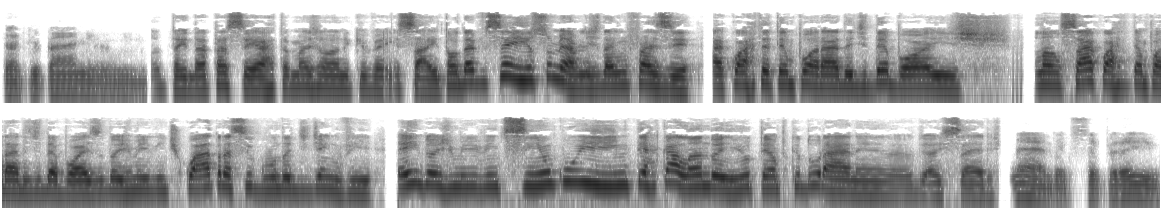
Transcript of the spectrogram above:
Tá que pariu. Não tem data certa, mas no ano que vem sai. Então deve ser isso mesmo. Eles devem fazer a quarta temporada de The Boys. Lançar a quarta temporada de The Boys em 2024, a segunda de Gen V em 2025 e intercalando aí o tempo que durar, né? As séries. É, deve ser por aí.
